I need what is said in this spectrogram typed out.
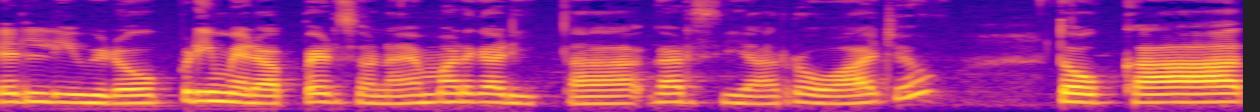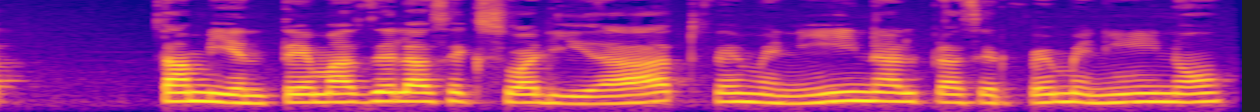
el libro Primera Persona de Margarita García Roballo. Toca también temas de la sexualidad femenina, el placer femenino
